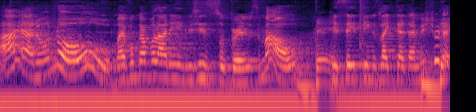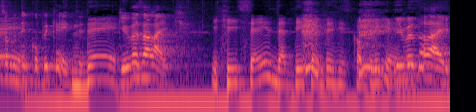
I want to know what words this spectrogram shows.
I, I don't know. My vocabulary in English is super small. The. He say things like that. I'm sure that's The. something complicated. The. Give us a like. He says that this sentence is Give us complicated. a like.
